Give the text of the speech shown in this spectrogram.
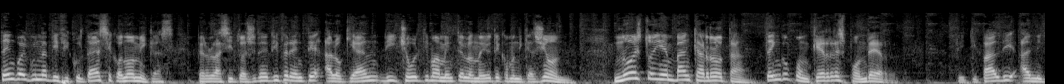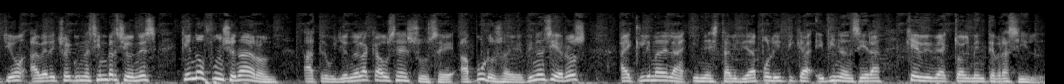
tengo algunas dificultades económicas, pero la situación es diferente a lo que han dicho últimamente los medios de comunicación. No estoy en bancarrota, tengo con qué responder. Fittipaldi admitió haber hecho algunas inversiones que no funcionaron, atribuyendo la causa de sus eh, apuros eh, financieros al clima de la inestabilidad política y financiera que vive actualmente Brasil.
